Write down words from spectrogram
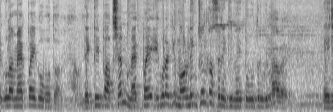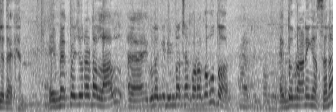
এগুলা ম্যাকপাই কবুতর। দেখতেই পাচ্ছেন ম্যাকপাই এগুলা কি মল্ডিং চলতেছে নাকি ভাই কবুতরগুলো? হ্যাঁ এই যে দেখেন এই ম্যাকপাই জোড়াটা লাল এগুলা কি ডিম বাচ্চা করা কবুতর? হ্যাঁ একদম রানিং আছে না?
